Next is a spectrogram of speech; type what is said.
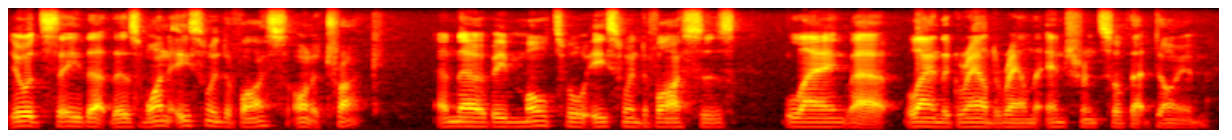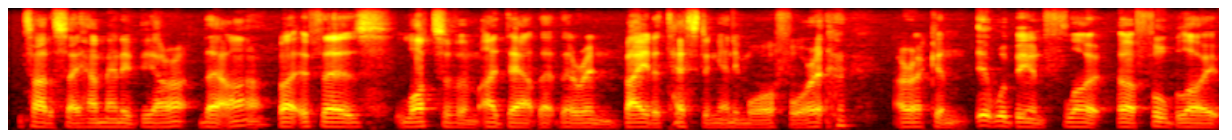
you would see that there's one Eastwind device on a truck, and there would be multiple Eastwind devices laying that laying the ground around the entrance of that dome. It's hard to say how many there are, there are, but if there's lots of them, I doubt that they're in beta testing anymore for it. I reckon it would be in float, uh, full blow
